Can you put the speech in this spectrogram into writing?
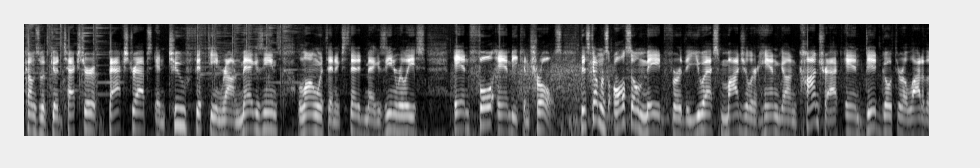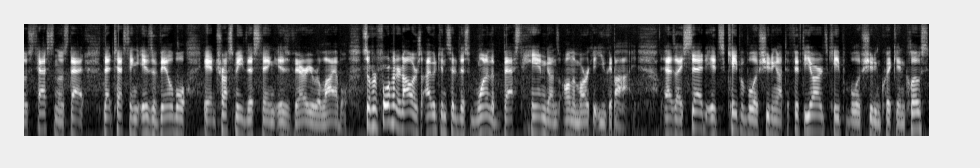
comes with good texture, back straps, and two 15 round magazines, along with an extended magazine release and full ambi controls. This gun was also made for the US modular handgun contract and did go through a lot of those tests and those that that testing is available and trust me this thing is very reliable. So for $400 I would consider this one of the best handguns on the market you could buy. As I said it's capable of shooting out to 50 yards, capable of shooting quick and close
